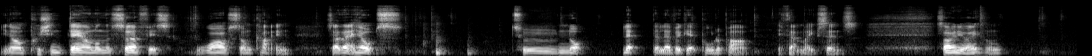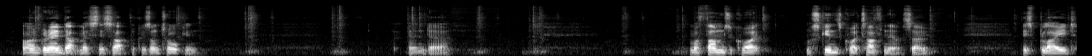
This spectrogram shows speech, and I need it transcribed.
You know, I'm pushing down on the surface whilst I'm cutting. So that helps to not let the lever get pulled apart, if that makes sense. So anyway, I'm, I'm going to end up messing this up because I'm talking. And uh, my thumbs are quite, my skin's quite tough now, so this blade,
